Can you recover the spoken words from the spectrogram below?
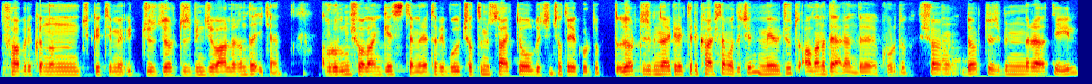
fabrikanın tüketimi 300-400 bin civarlarında iken kurulmuş olan GES sistemini tabii bu çatı müsaitliği olduğu için çatıya kurduk. 400 bin lira elektriği karşılamadığı için mevcut alanı değerlendirerek kurduk. Şu an 400 bin lira değil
